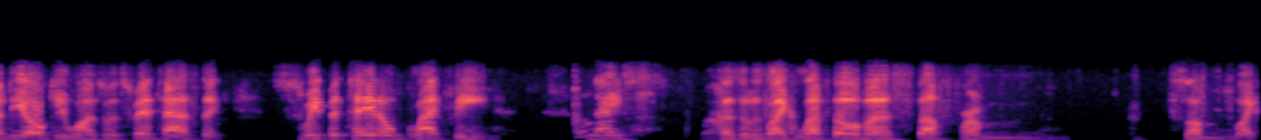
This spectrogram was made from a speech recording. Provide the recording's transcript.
a gnocchi once. It was fantastic. Sweet potato, black bean. Nice. because it was like leftover stuff from some like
